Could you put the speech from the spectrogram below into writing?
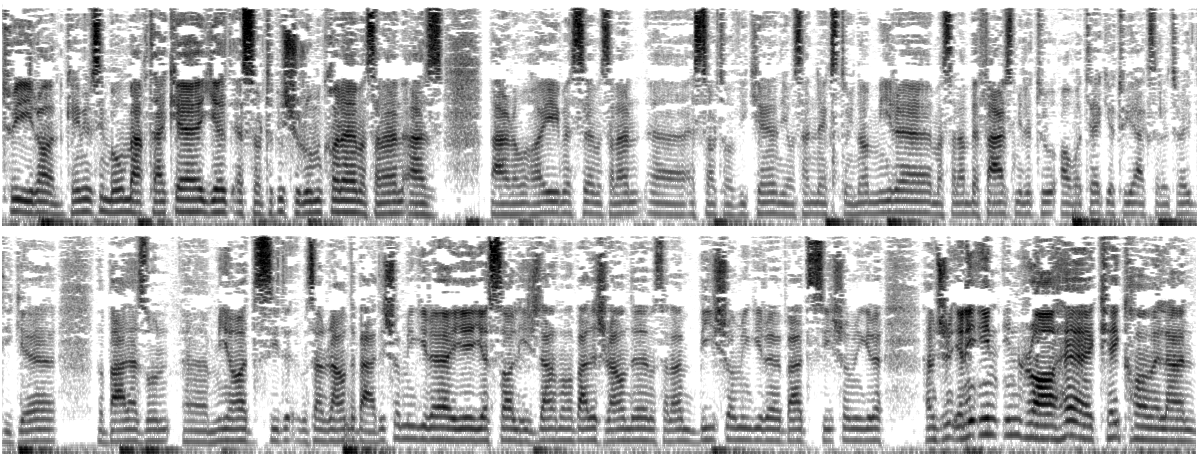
توی ایران که می‌رسیم به اون مقطع که یه استارتاپی شروع می‌کنه مثلا از برنامه هایی مثل مثلا استارتاپ ویکند یا مثلا نکست تو اینا میره مثلا به فرض میره تو آواتک یا توی اکسلراتورهای دیگه و بعد از اون میاد سید مثلا راوند بعدیش رو می‌گیره یه, یه سال 18 ماه بعدش راوند مثلا بیش رو می‌گیره بعد سیش رو می‌گیره. همچنین یعنی این این راهه کی کاملا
